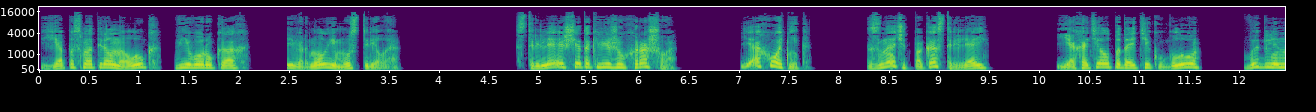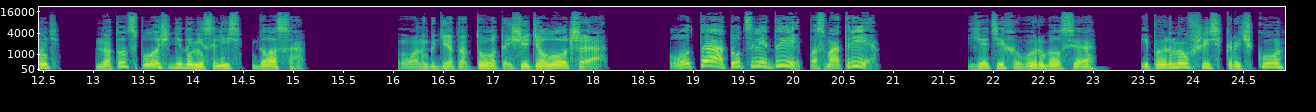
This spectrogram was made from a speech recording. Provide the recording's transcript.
Я посмотрел на лук в его руках и вернул ему стрелы. «Стреляешь, я так вижу, хорошо. Я охотник. Значит, пока стреляй». Я хотел подойти к углу, выглянуть, но тут с площади донеслись голоса. «Он где-то тут, ищите лучше!» «Лута, тут следы, посмотри!» Я тихо выругался и, повернувшись к рычку,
